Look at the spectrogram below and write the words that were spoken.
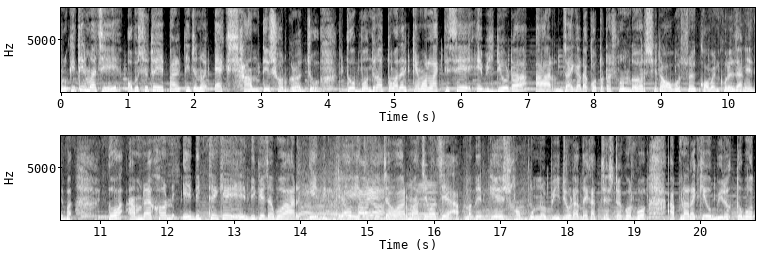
প্রকৃতির মাঝে অবস্থিত এই পার্কটি যেন এক শান্তির স্বর্গরাজ্য। তো বন্ধুরা তোমাদের কেমন লাগতেছে এই ভিডিওটা? আর জায়গাটা কতটা সুন্দর সেটা অবশ্যই কমেন্ট করে জানিয়ে দেবা। তো আমরা এখন এদিক থেকে এইদিকে যাব আর এদিক থেকে এদিকে যাওয়ার মাঝে মাঝে আপনাদেরকে সম্পূর্ণ ভিডিওটা দেখার চেষ্টা করব। আপনারা কেউ বিরক্তবোধ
